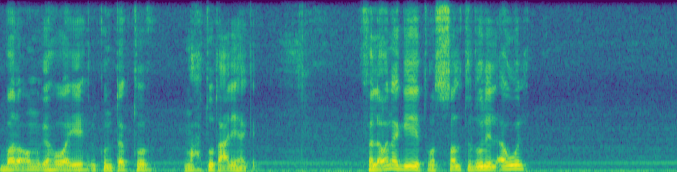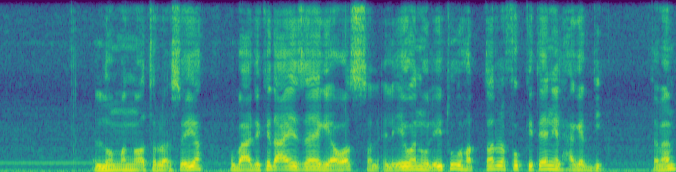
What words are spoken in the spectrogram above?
بارا أوميجا هو إيه؟ ال contactor محطوط عليها كده. فلو أنا جيت وصلت دول الأول اللي هما النقط الرئيسية. وبعد كده عايز أجي أوصل ال A1 وال A2 هضطر أفك تاني الحاجات دي. تمام؟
